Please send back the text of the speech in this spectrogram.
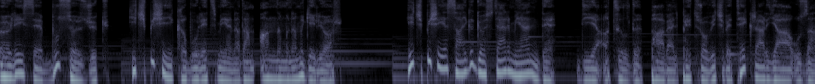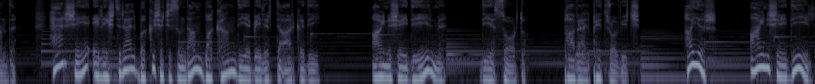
Öyleyse bu sözcük hiçbir şeyi kabul etmeyen adam anlamına mı geliyor? Hiçbir şeye saygı göstermeyen de diye atıldı Pavel Petrovich ve tekrar yağa uzandı. Her şeye eleştirel bakış açısından bakan diye belirtti Arkadi. Aynı şey değil mi? diye sordu. Pavel Petrovich. Hayır, aynı şey değil.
